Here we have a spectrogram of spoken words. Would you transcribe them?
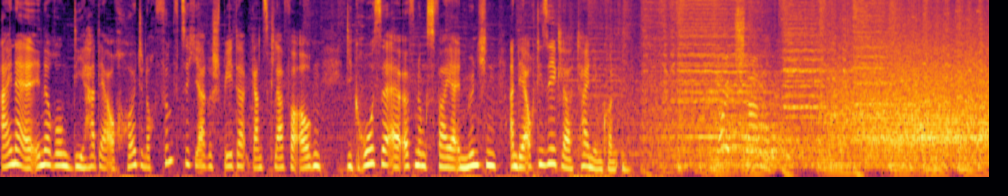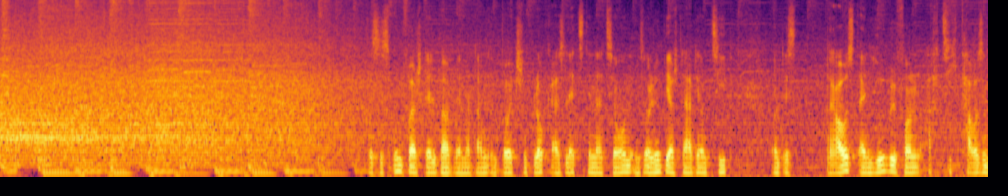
Eine Erinnerung, die hat er auch heute noch 50 Jahre später ganz klar vor Augen, die große Eröffnungsfeier in München, an der auch die Segler teilnehmen konnten. Deutschland! Das ist unvorstellbar, wenn man dann im deutschen Block als letzte Nation ins Olympiastadion zieht und es braust ein Jubel von 80.000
